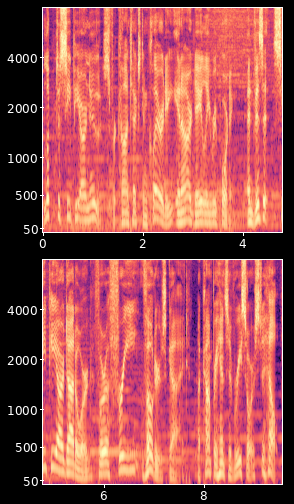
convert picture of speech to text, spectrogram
look to CPR News for context and clarity in our daily reporting. And visit CPR.org for a free voter's guide, a comprehensive resource to help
